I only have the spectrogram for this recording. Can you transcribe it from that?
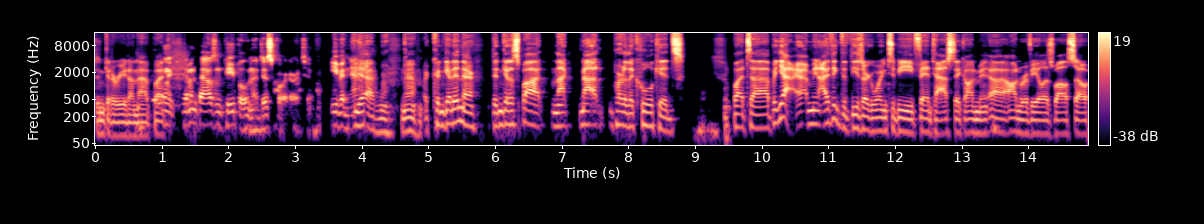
didn't get a read on that. But only seven thousand people in the Discord or two, even now. Yeah, yeah, I couldn't get in there. Didn't get a spot. Not not part of the cool kids. But uh, but yeah, I mean, I think that these are going to be fantastic on uh, on reveal as well. So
